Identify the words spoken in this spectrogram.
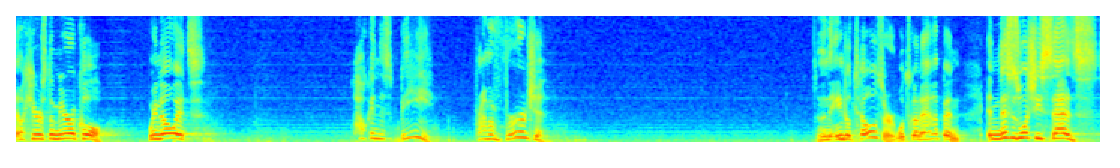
Now, here's the miracle. We know it. How can this be? For I'm a virgin. And then the angel tells her what's going to happen. And this is what she says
